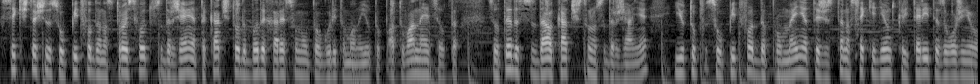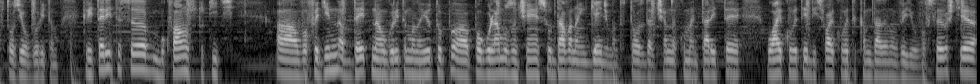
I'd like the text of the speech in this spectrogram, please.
всеки ще, ще се опитва да настрои своето съдържание така, че то да бъде харесвано от алгоритъма на YouTube. А това не е целта. Целта е да се създава качествено съдържание. YouTube се опитва да променя тежестта на всеки един от критериите, заложени в този алгоритъм. Критериите са буквално стотици в един апдейт на алгоритъма на YouTube по-голямо значение се отдава на engagement, т.е. да речем на коментарите, лайковете и дислайковете към дадено видео. В следващия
